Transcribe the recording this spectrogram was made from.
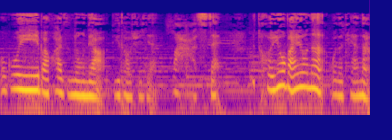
我故意把筷子弄掉，低头去捡。哇塞，这腿又白又嫩，我的天哪！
